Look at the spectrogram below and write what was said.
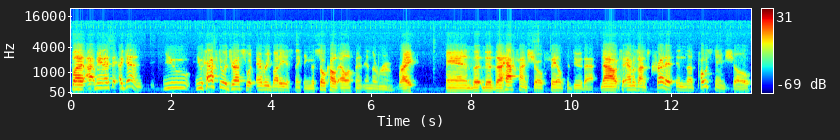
but I mean, I think again, you you have to address what everybody is thinking, the so-called elephant in the room, right? And the, the, the halftime show failed to do that. Now, to Amazon's credit, in the post game show,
